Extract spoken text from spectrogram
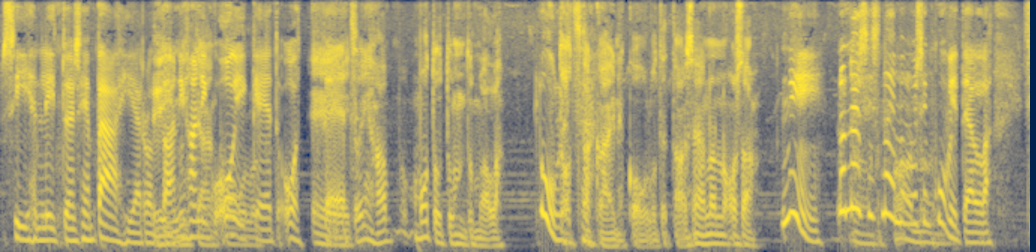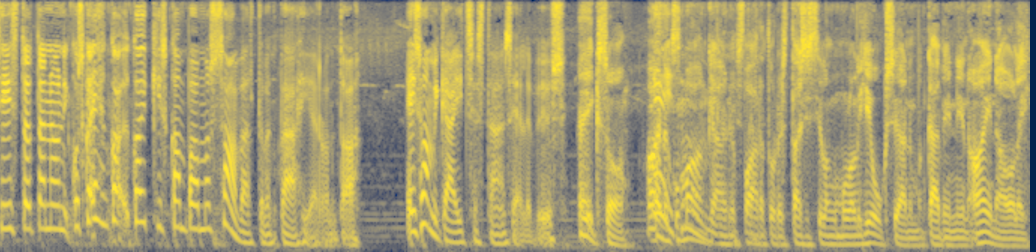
siihen liittyen siihen päähierontaan ihan niin kuin oikeat Ei, otteet. on ihan mututuntumalla. Luulet Totta kai ne koulutetaan. Sehän on osa. Niin, no ne siis näin mä voisin kuvitella. Siis tota no, niin, koska eihän ka- kaikki kampaamossa saa välttämättä päähierontaa. Ei se ole mikään itsestäänselvyys. Eikö se ole? Aina Ei kun mä oon käynyt mielestä. parturissa, tai siis silloin kun mulla oli hiuksia, niin mä kävin, niin aina oli.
